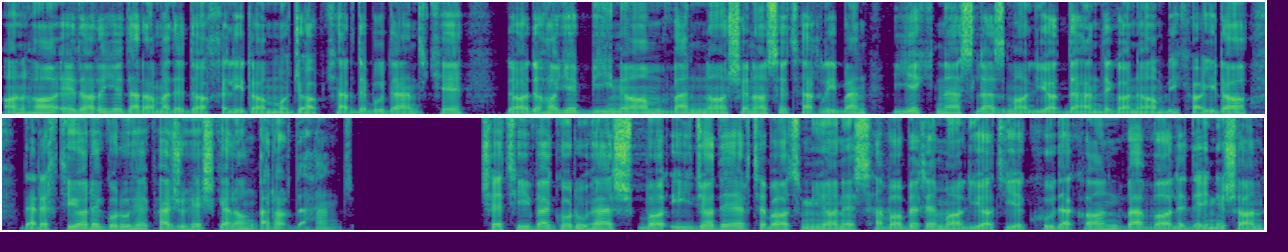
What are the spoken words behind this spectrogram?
آنها اداره درآمد داخلی را مجاب کرده بودند که داده های بینام و ناشناس تقریبا یک نسل از مالیات دهندگان آمریکایی را در اختیار گروه پژوهشگران قرار دهند. چتی و گروهش با ایجاد ارتباط میان سوابق مالیاتی کودکان و والدینشان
